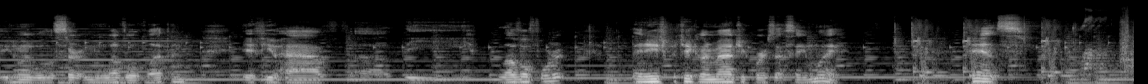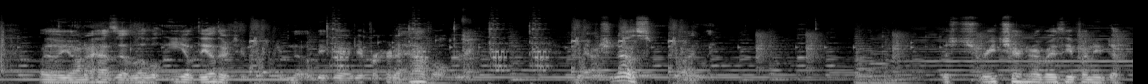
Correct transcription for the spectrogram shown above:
You can only a certain level of weapon if you have uh, the level for it. And each particular magic works that same way. Hence, Ilyana has that level E of the other two, even though it would be a good idea for her to have all three. And now she does, finally. Just rechecking everybody, see if I need to.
